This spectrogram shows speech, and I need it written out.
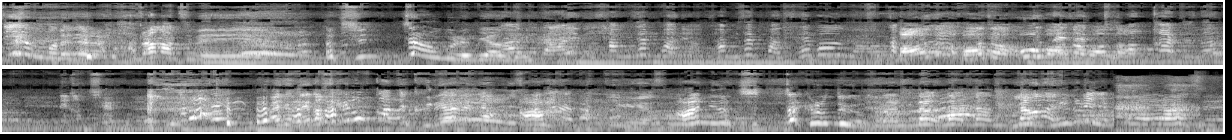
일 띠는 보내주려 하잖아 집에. 아 진짜 억울해 미안해 나이도 3세판이야. 3세판 3번. 맞아 맞아. 오 맞아 두 맞아. 번까지는 내가 제일. 아니 내가 세 번까지 그래야 되냐고 사진을 받기 위해서. 아니 나 진짜 그런 적이 없어 나나나나왜 그러냐면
